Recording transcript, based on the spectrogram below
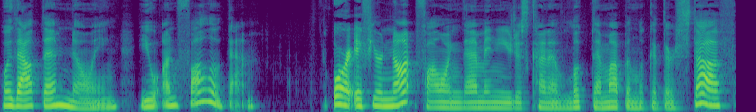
without them knowing you unfollowed them. Or if you're not following them and you just kind of look them up and look at their stuff,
